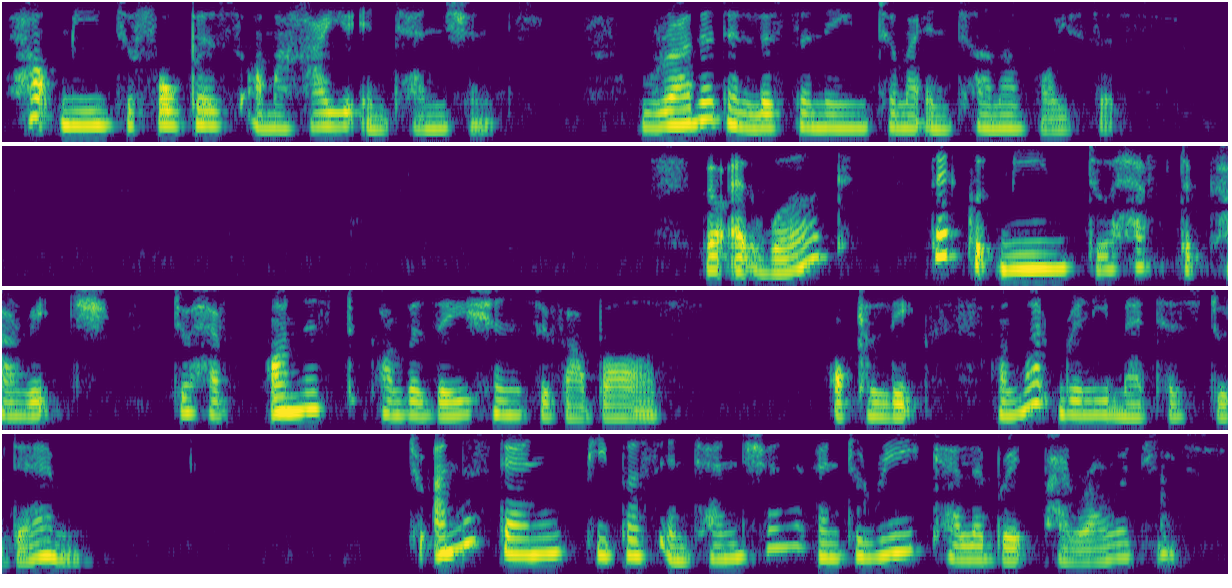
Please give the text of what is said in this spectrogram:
helped me to focus on my higher intentions rather than listening to my internal voices. Well, at work, that could mean to have the courage to have honest conversations with our boss or colleagues on what really matters to them. To understand people's intention and to recalibrate priorities.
